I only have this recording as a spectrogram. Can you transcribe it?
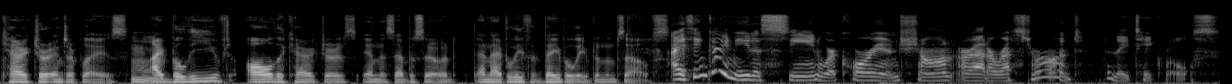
character interplays. Mm-hmm. I believed all the characters in this episode, and I believe that they believed in themselves. I think I need a scene where Corey and Shawn are at a restaurant and they take roles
